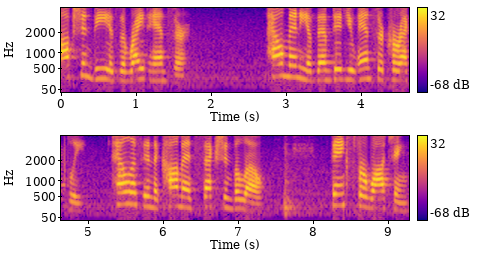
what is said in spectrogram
Option B is the right answer. How many of them did you answer correctly? Tell us in the comments section below. Thanks for watching.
